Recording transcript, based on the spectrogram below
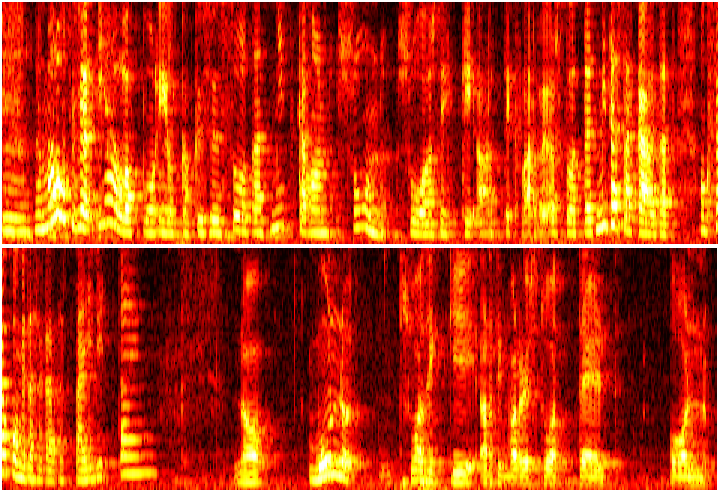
Mm. mä haluaisin vielä ihan loppuun Ilkka kysyä sulta, että mitkä on sun suosikki Arctic Warriors-tuotteet? Mitä sä käytät? Onko joku, mitä sä käytät päivittäin? No mun suosikki Arctic Warriors-tuotteet on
